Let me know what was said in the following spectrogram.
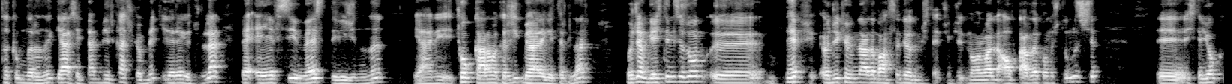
takımlarını gerçekten birkaç gömlek ileriye götürdüler ve AFC West Division'ını yani çok karma karışık bir hale getirdiler. Hocam geçtiğimiz sezon e, hep önceki bölümlerde bahsediyordum işte. Çünkü normalde altlarda konuştuğumuz için e, işte yok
